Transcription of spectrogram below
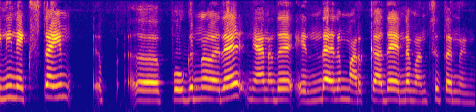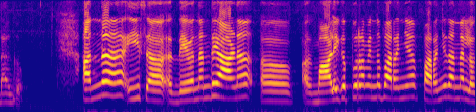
ഇനി നെക്സ്റ്റ് ടൈം പോകുന്നവരെ ഞാനത് എന്തായാലും മറക്കാതെ എന്റെ മനസ്സിൽ തന്നെ ഉണ്ടാകും. അന്ന് ഈ ദേവനന്ദയാണ് മാളികപ്പുറം എന്ന് പറഞ്ഞ് പറഞ്ഞു തന്നല്ലോ.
